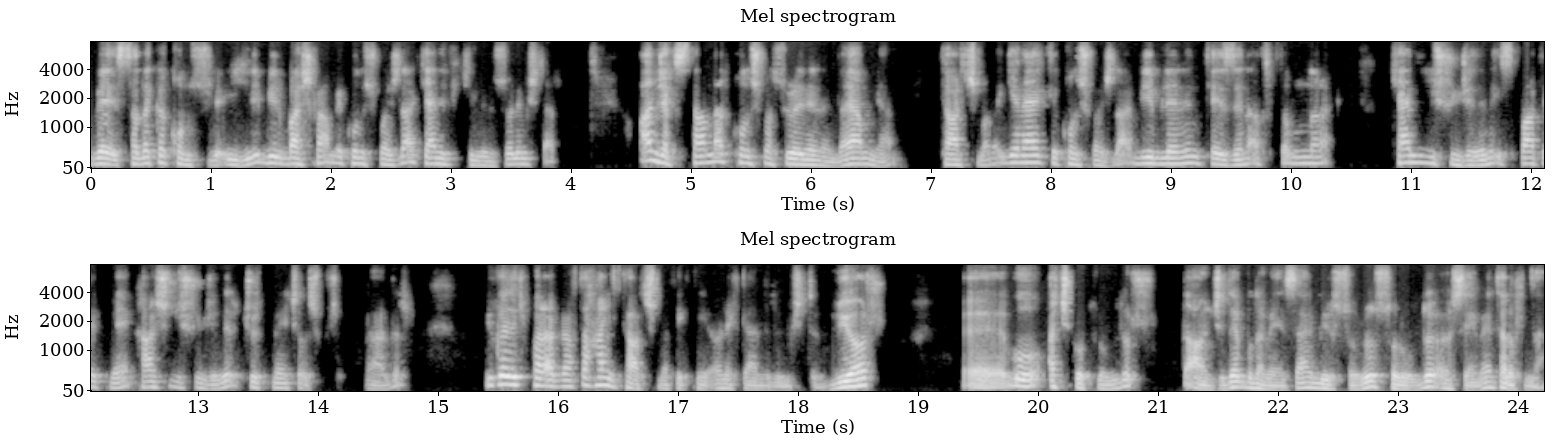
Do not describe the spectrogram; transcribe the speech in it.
ve sadaka konusuyla ilgili bir başkan ve konuşmacılar kendi fikirlerini söylemişler. Ancak standart konuşma sürelerine dayanmayan tartışmada genellikle konuşmacılar birbirlerinin tezlerine atıfta bulunarak kendi düşüncelerini ispat etmeye, karşı düşünceleri çürütmeye çalışmışlardır. Yukarıdaki paragrafta hangi tartışma tekniği örneklendirilmiştir diyor. E, bu açık oturumdur. Daha önce de buna benzer bir soru soruldu ÖSYM tarafından.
